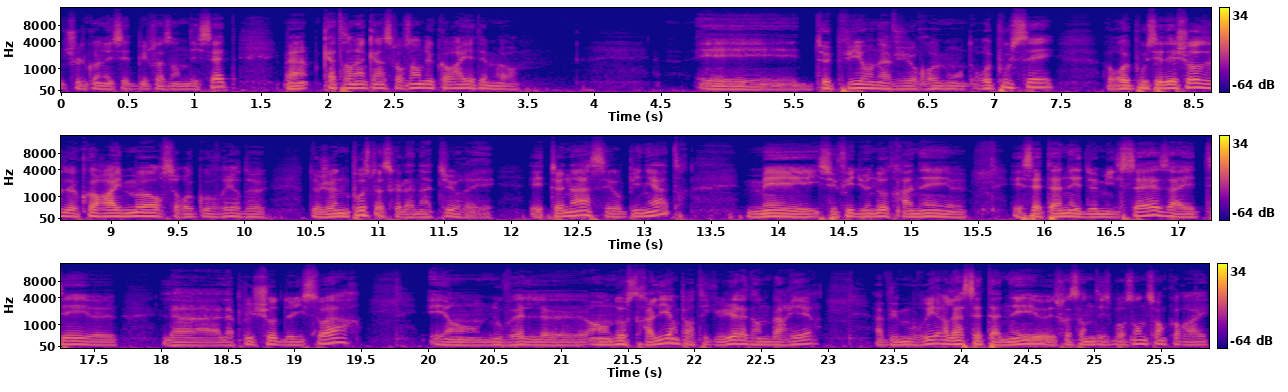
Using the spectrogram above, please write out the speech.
je le connaissais depuis 1977, ben, 95% du corail était mort. Et depuis, on a vu remonter, repousser, repousser des choses, le corail mort se recouvrir de, jeunes pousses, parce que la nature est, tenace et opiniâtre. Mais il suffit d'une autre année, euh, et cette année 2016 a été euh, la plus chaude de l'histoire et en, Nouvelle, euh, en Australie en particulier, la Grande Barrière a vu mourir là cette année 70% euh, de son corail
